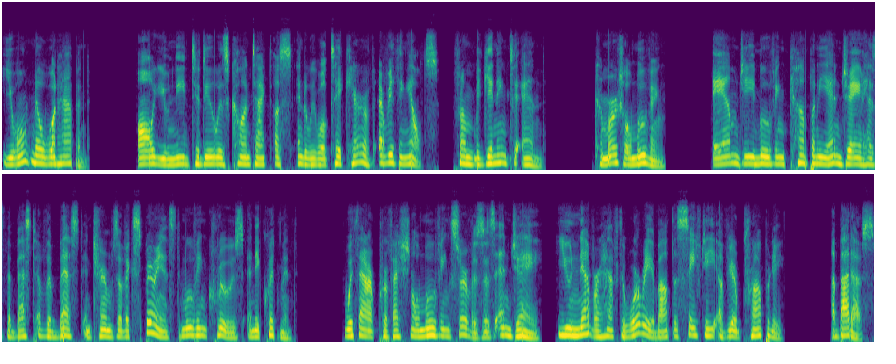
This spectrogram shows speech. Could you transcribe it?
you won't know what happened. All you need to do is contact us and we will take care of everything else, from beginning to end. Commercial Moving AMG Moving Company NJ has the best of the best in terms of experienced moving crews and equipment. With our professional moving services NJ, you never have to worry about the safety of your property. About us.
